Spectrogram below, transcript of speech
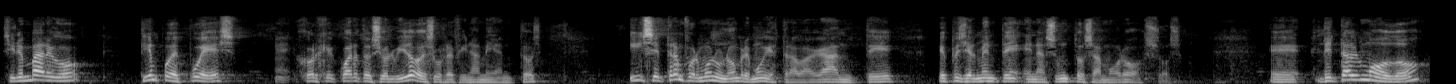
Sin embargo, tiempo después, eh, Jorge IV se olvidó de sus refinamientos y se transformó en un hombre muy extravagante, especialmente en asuntos amorosos. Eh, de tal modo,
